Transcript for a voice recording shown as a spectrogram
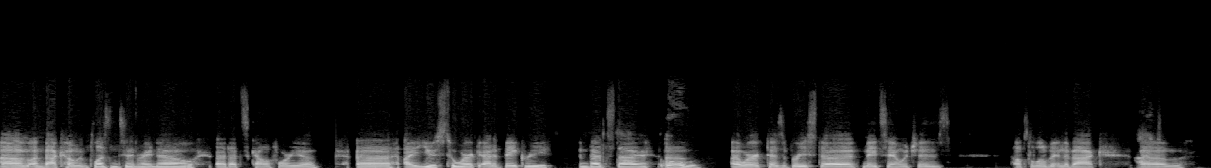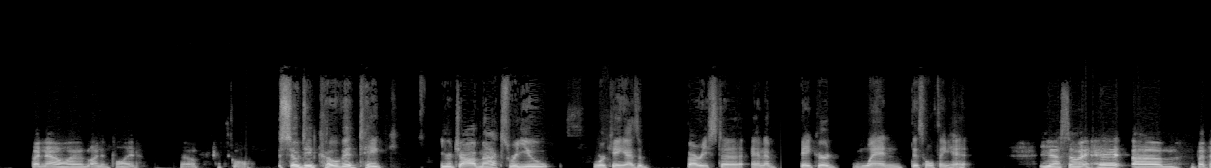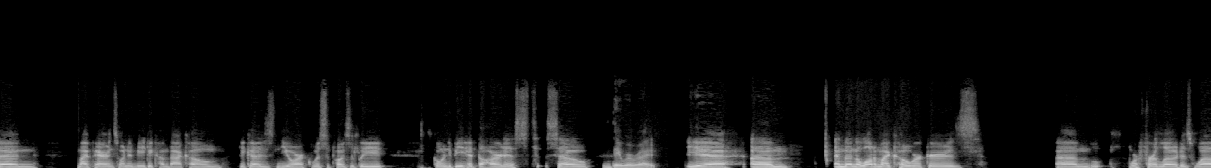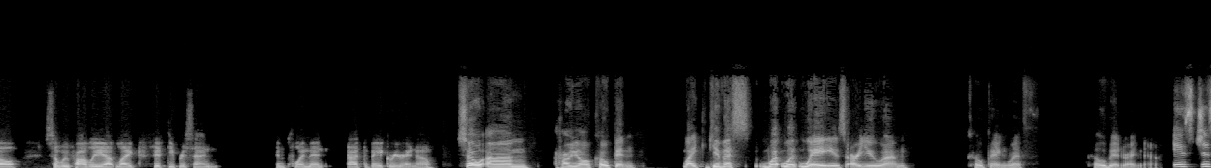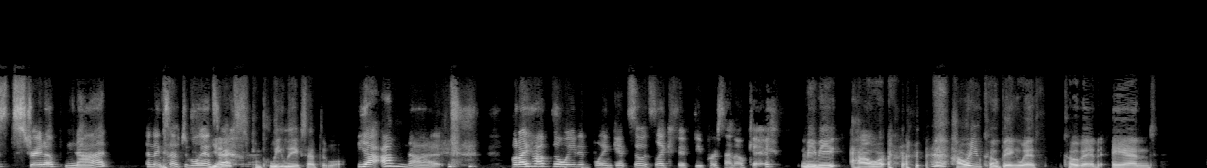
Um, I'm back home in Pleasanton right now. Uh, that's California. Uh, I used to work at a bakery in Bed-Stuy. Um, I worked as a barista, made sandwiches, helped a little bit in the back. Um, but now I'm unemployed. So that's cool. So, did COVID take your job, Max? Were you working as a barista and a baker when this whole thing hit? Yeah, so it hit, um, but then my parents wanted me to come back home because New York was supposedly going to be hit the hardest. So they were right. Yeah, um, and then a lot of my coworkers um, were furloughed as well. So we're probably at like fifty percent employment at the bakery right now. So, um, how are you all coping? Like, give us what what ways are you um coping with COVID right now? Is just straight up not an acceptable answer? Yes, completely acceptable. Yeah, I'm not. but I have the weighted blanket, so it's like 50% okay. Maybe how how are you coping with COVID, and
